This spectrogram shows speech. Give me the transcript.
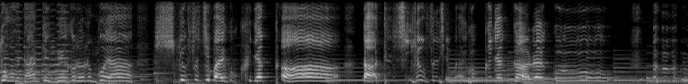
너가 왜 나한테 왜 그러는 거야? 신경 쓰지 말고 그냥 가. 나한테 신경 쓰지 말고 그냥 가라고.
